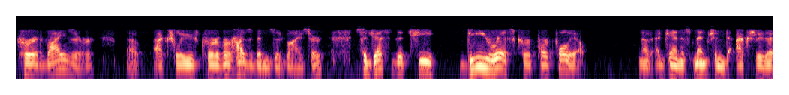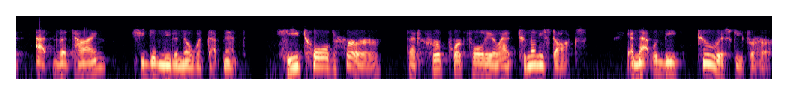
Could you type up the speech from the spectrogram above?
her advisor, uh, actually sort of her husband's advisor, suggested that she de-risk her portfolio. Now, uh, Janice mentioned actually that at the time, she didn't even know what that meant. He told her that her portfolio had too many stocks and that would be too risky for her.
